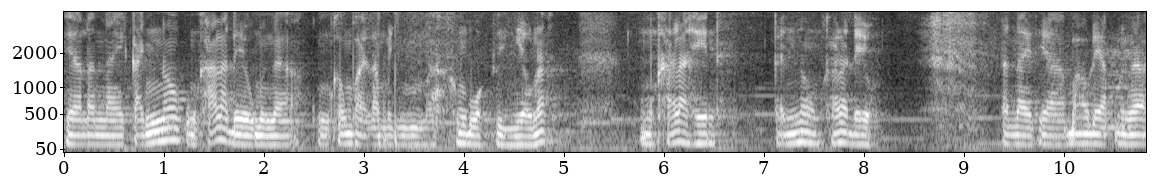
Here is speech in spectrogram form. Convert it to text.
Thì à, lần này cánh nó cũng khá là đều mọi người ạ. Cũng không phải là mình không buộc gì nhiều nữa. Cũng khá là hên. Cánh nó cũng khá là đều. Lần này thì à, bao đẹp mọi người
